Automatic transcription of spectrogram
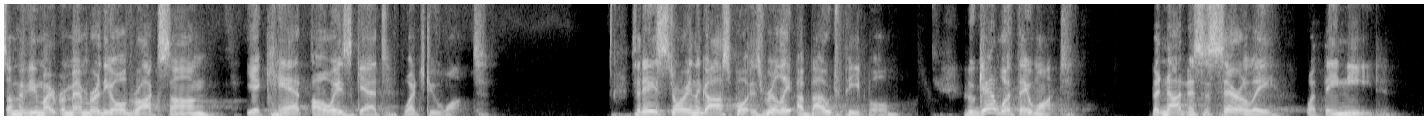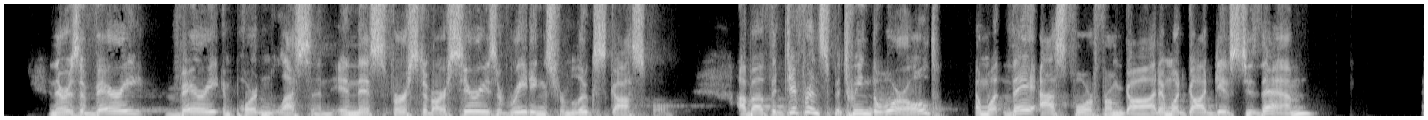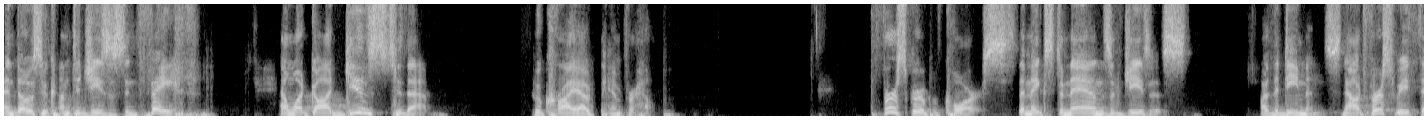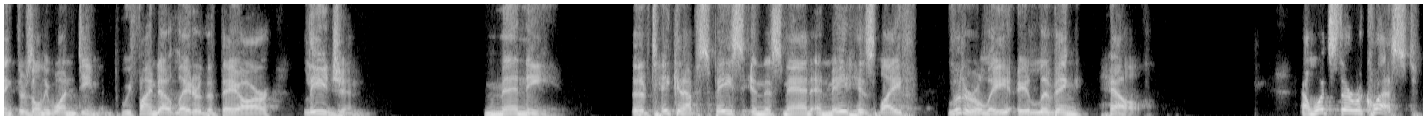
Some of you might remember the old rock song, You Can't Always Get What You Want. Today's story in the gospel is really about people who get what they want, but not necessarily what they need. And there is a very, very important lesson in this first of our series of readings from Luke's gospel about the difference between the world and what they ask for from God and what God gives to them and those who come to Jesus in faith and what God gives to them who cry out to him for help. The first group, of course, that makes demands of Jesus are the demons. Now, at first, we think there's only one demon. We find out later that they are legion, many that have taken up space in this man and made his life literally a living hell. And what's their request?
